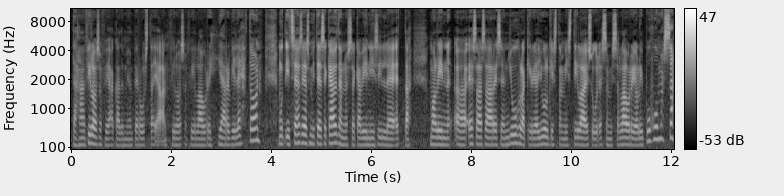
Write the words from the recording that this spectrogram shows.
tähän Filosofia-akatemian perustajaan, filosofi Lauri Järvilehtoon. Mutta itse asiassa miten se käytännössä kävi niin silleen, että mä olin Esa Saarisen juhlakirjan julkistamistilaisuudessa, missä Lauri oli puhumassa.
